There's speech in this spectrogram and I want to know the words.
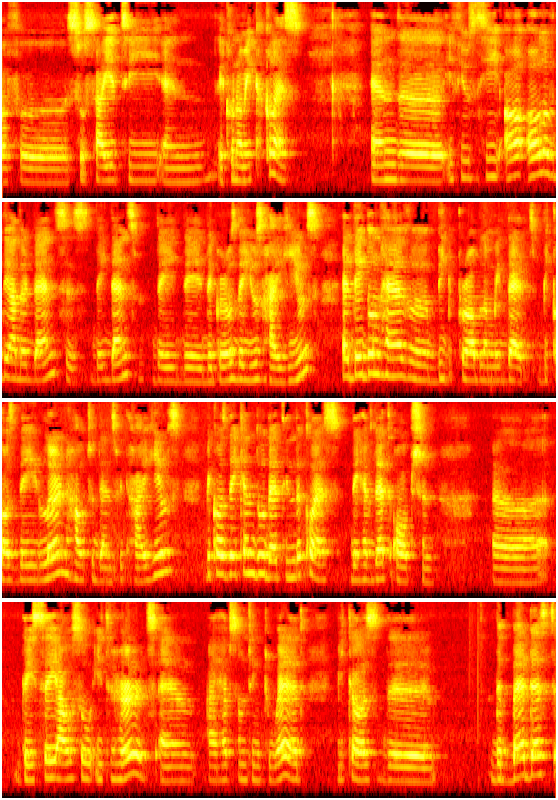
of uh, society and economic class and uh, if you see all, all of the other dances they dance they, they the girls they use high heels and they don't have a big problem with that because they learn how to dance with high heels because they can do that in the class. They have that option. Uh, they say also it hurts and i have something to add because the the baddest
